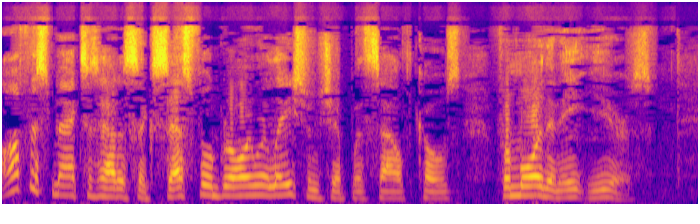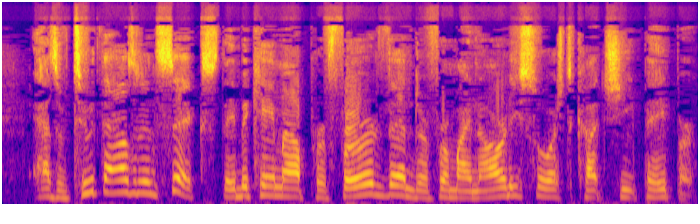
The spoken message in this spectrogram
OfficeMax has had a successful growing relationship with South Coast for more than eight years. As of 2006, they became our preferred vendor for minority sourced cut sheet paper.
